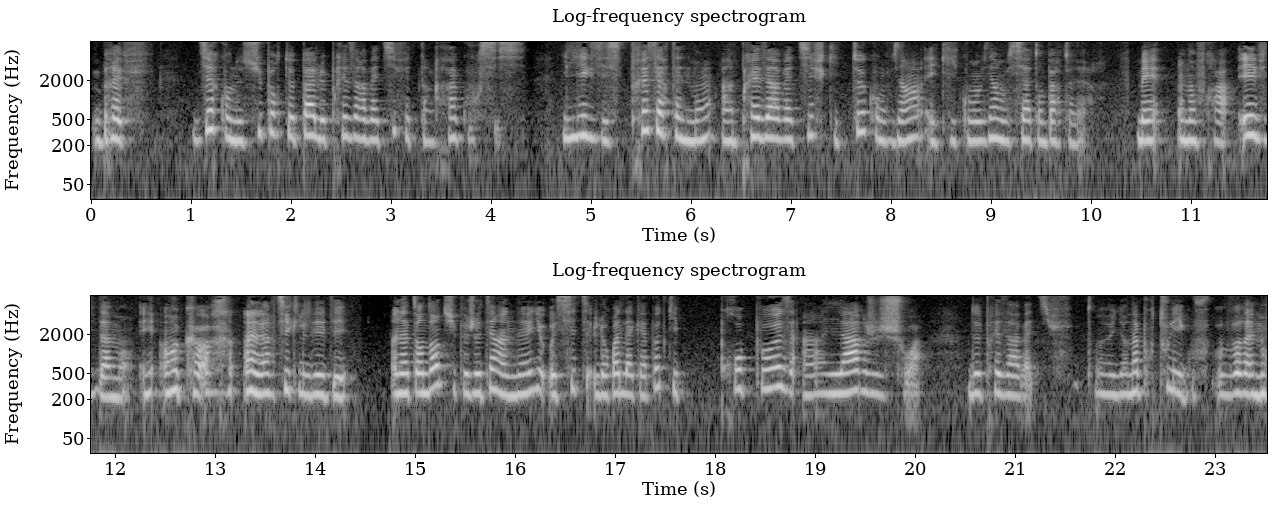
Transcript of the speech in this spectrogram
Bref, dire qu'on ne supporte pas le préservatif est un raccourci. Il existe très certainement un préservatif qui te convient et qui convient aussi à ton partenaire mais on en fera évidemment et encore un article dédié. En attendant, tu peux jeter un œil au site Le Roi de la Capote qui propose un large choix de préservatifs. Il y en a pour tous les goûts, vraiment.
